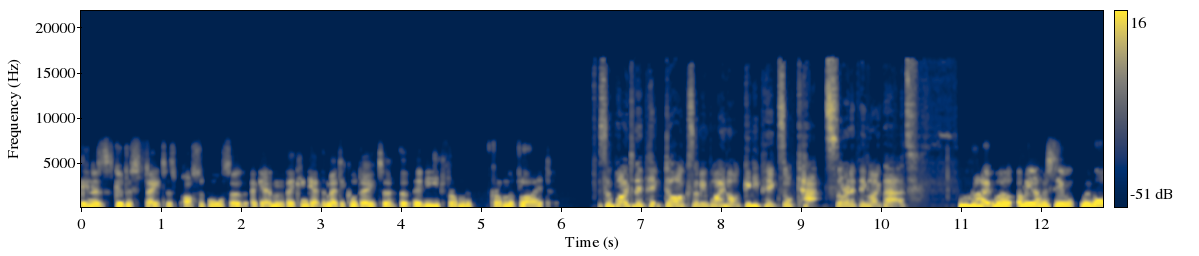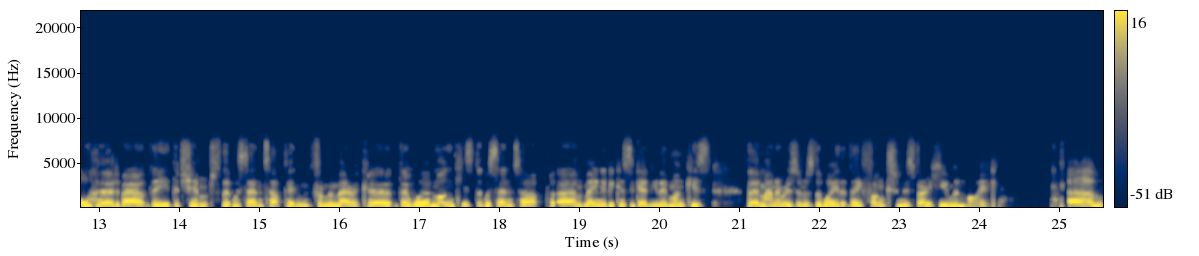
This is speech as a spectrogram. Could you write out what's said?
in as good a state as possible. So again, they can get the medical data that they need from the from the flight. So why do they pick dogs? I mean, why not guinea pigs or cats or anything like that? Right. Well, I mean, obviously, we've all heard about the the chimps that were sent up in from America. There were monkeys that were sent up, um, mainly because, again, you know, monkeys, their mannerisms, the way that they function, is very human-like. Um,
